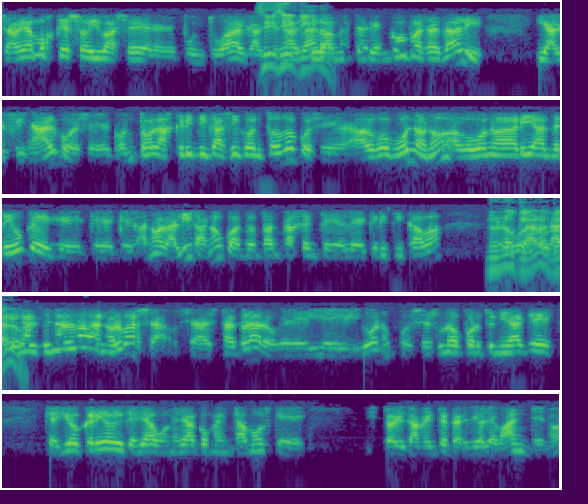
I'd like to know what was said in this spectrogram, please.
sabíamos que eso iba a ser puntual, que al final se iba a meter en copas y tal, y, y al final, pues eh, con todas las críticas y con todo, pues eh, algo bueno, ¿no? Algo bueno haría Andreu que, que, que, ganó la liga, ¿no? Cuando tanta gente le criticaba. No, no, claro, claro. al final la ganó el Barça, o sea, está claro. Que, y, bueno, pues es una oportunidad que, que yo creo y que ya, bueno, ya comentamos que históricamente perdió Levante, ¿no?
